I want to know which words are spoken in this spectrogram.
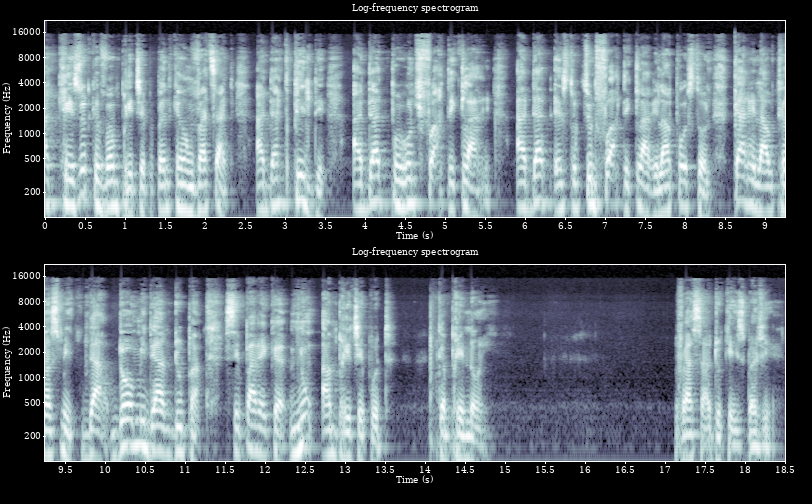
a crezut că vom pricepe pentru că a învățat, a dat pilde, a dat porunci foarte clare, a dat instrucțiuni foarte clare la apostol care l-au transmis. Dar 2000 de ani după, se pare că nu am priceput că prin noi vrea să aducă izbăvire.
